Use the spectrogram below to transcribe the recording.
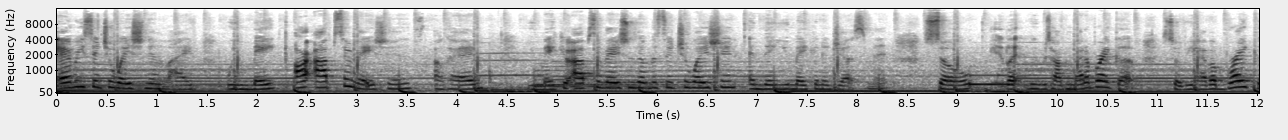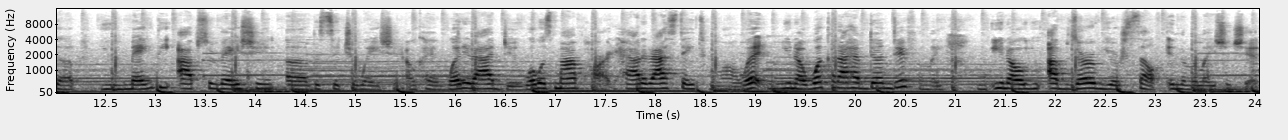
every situation in life, we make our observations, okay? You make your observations of the situation and then you make an adjustment. So, like we were talking about a breakup. So, if you have a breakup, you make the observation of the situation. Okay, what did I do? What was my part? How did I stay too long? What, you know, what could I have done differently? You know, you observe yourself in the relationship.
